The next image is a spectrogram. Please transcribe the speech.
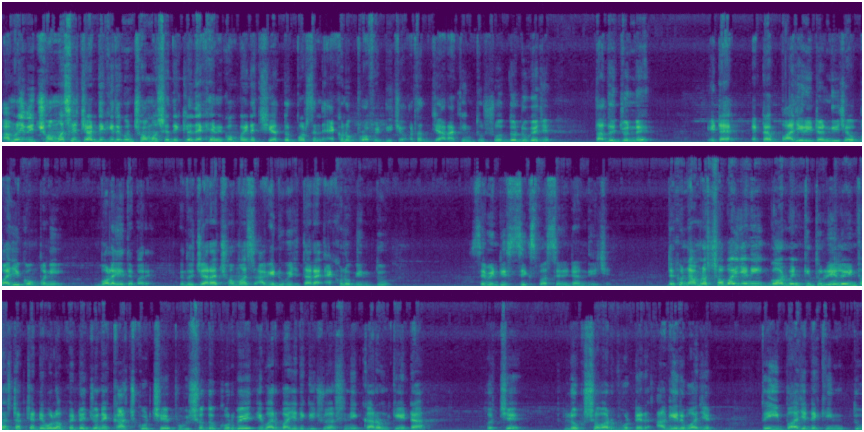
আমরা যদি ছ মাসের চার দেখি, দেখুন, ছ মাসে দেখলে দেখা যাবে কোম্পানিটা ছিয়াত্তর পার্সেন্ট এখনও প্রফিট দিচ্ছে। অর্থাৎ যারা কিন্তু সদ্য ঢুকেছে, তাদের জন্য এটা একটা বাজে রিটার্ন দিয়েছে বা বাজে কোম্পানি বলা যেতে পারে। কিন্তু যারা ছ মাস আগে ঢুকেছে, তারা এখনও কিন্তু সেভেন্টি সিক্স পার্সেন্ট রিটার্ন দিয়েছে। দেখুন, আমরা সবাই জানি গভর্নমেন্ট কিন্তু রেলওয়ে ইনফ্রাস্ট্রাকচার ডেভেলপমেন্টের জন্য কাজ করছে, ভবিষ্যতেও করবে। এবার বাজেটে কিছু আসেনি, কারণ কি এটা হচ্ছে লোকসভার ভোটের আগের বাজেট তো এই বাজেটে কিন্তু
